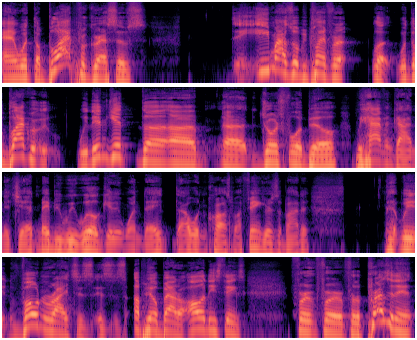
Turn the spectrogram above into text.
and with the black progressives, he might as well be playing for. Look, with the black, we didn't get the uh, uh, George Floyd bill. We haven't gotten it yet. Maybe we will get it one day. I wouldn't cross my fingers about it we voting rights is, is, is uphill battle all of these things for for for the president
